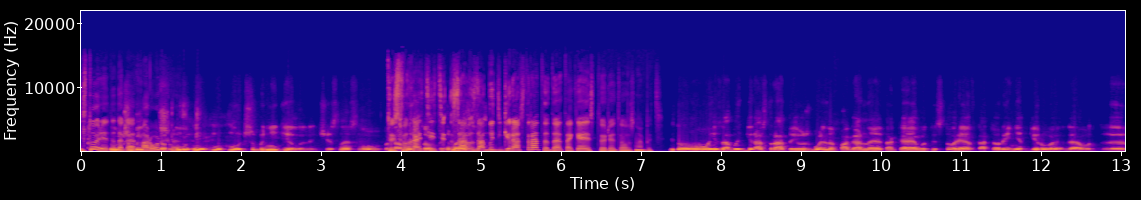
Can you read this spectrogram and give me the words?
История-то Лучше такая бы- хорошая. лу- лу- лу- Лучше бы не делали, честное слово. То есть вы потому что, хотите за- понимаете, забыть Герострата, да? Такая история должна быть. Ну, и забыть Герострата, и уж больно поганая такая вот история, в которой нет героя, да, вот. э,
